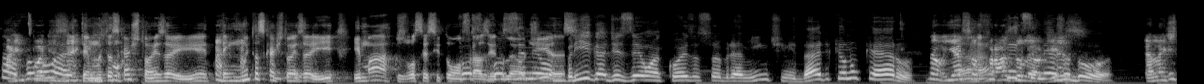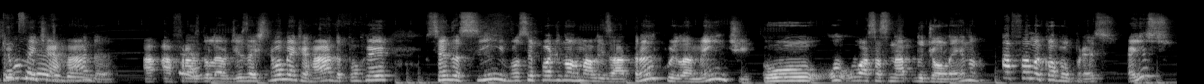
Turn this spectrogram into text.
tá, a gente pode lá. dizer tem muitas questões aí, tem muitas questões aí. E Marcos, você citou uma você, frase do Léo Dias. Você me obriga a dizer uma coisa sobre a minha intimidade que eu não quero. Não, e essa uhum. frase que do Léo Dias, ajudou? Ela é extremamente errada. A, a, frase do Léo Dias é extremamente errada, porque, sendo assim, você pode normalizar tranquilamente o, o, o assassinato do John Lennon. A fama cobra um preço. É isso?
